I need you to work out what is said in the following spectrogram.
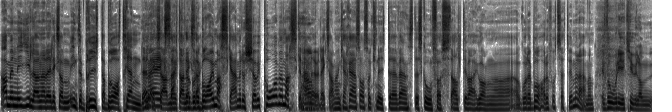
Ja, men gillar när det liksom inte bryta bra trender. Nej, liksom, exakt, utan exakt. går det bra i masken, men då kör vi på med masken här nu. Liksom. Han kanske är en sån som knyter vänster skon först alltid varje gång. Och, och går det bra, då fortsätter vi med det. Men... Det vore ju kul om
